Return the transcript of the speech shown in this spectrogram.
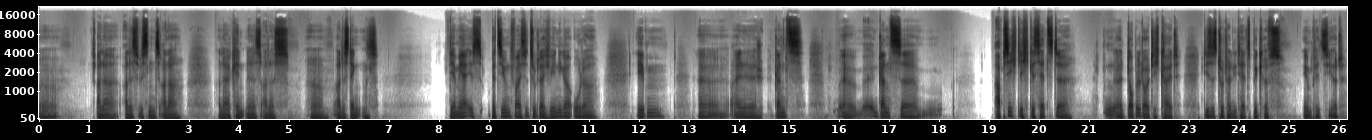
äh, aller, alles Wissens, aller, aller Erkenntnis, alles, äh, alles Denkens, der mehr ist, beziehungsweise zugleich weniger oder eben äh, eine ganz, äh, ganz äh, absichtlich gesetzte äh, Doppeldeutigkeit dieses Totalitätsbegriffs impliziert,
